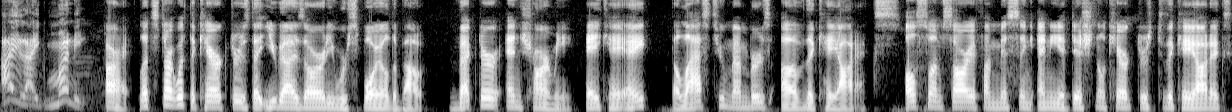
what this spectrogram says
I like money. Alright, let's start with the characters that you guys already were spoiled about. Vector and Charmy, aka the last two members of the Chaotix. Also, I'm sorry if I'm missing any additional characters to the Chaotix.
